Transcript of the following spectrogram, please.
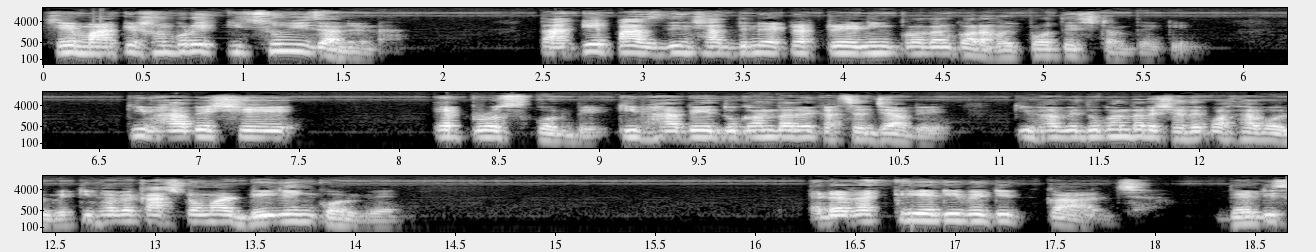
সে মার্কেট সম্পর্কে কিছুই জানে না। তাকে পাঁচ দিন, সাত দিনের একটা ট্রেনিং প্রদান করা হয় প্রতিষ্ঠান থেকে। কীভাবে সে অ্যাপ্রোচ করবে? কীভাবে দোকানদারের কাছে যাবে? কীভাবে দোকানদারের সাথে কথা বলবে? কীভাবে কাস্টমার ডিলিং করবে? এটা একটা ক্রিয়েটিভিটিভ কাজ দ্যাট ইজ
